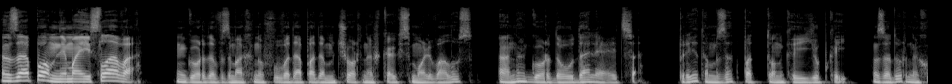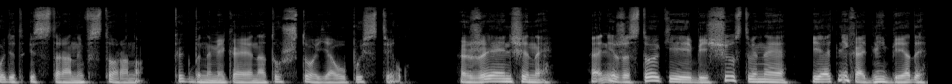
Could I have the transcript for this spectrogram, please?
Запомни мои слова!» Гордо взмахнув водопадом черных, как смоль волос, она гордо удаляется. При этом зад под тонкой юбкой задорно ходит из стороны в сторону, как бы намекая на то, что я упустил. «Женщины! Они жестокие, бесчувственные, и от них одни беды.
